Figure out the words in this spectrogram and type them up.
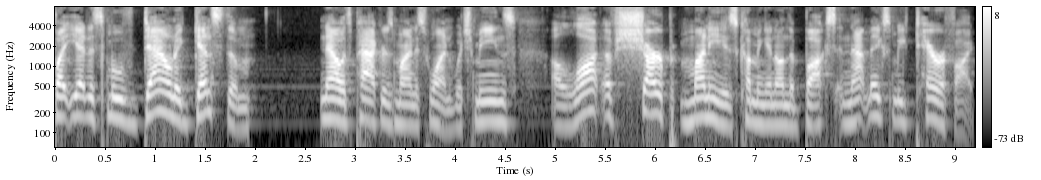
but yet it's moved down against them. Now it's Packers minus one, which means a lot of sharp money is coming in on the Bucks, and that makes me terrified.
